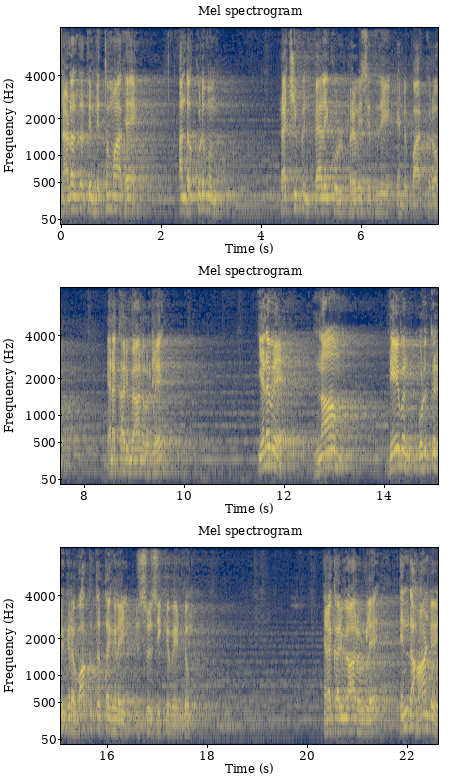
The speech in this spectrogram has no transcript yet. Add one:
நடந்ததின் நித்தமாக அந்த குடும்பம் ரட்சிப்பின் பேலைக்குள் பிரவேசித்தது என்று பார்க்கிறோம். எனக்கு அருமையானவர்களே எனவே நாம் தேவன் கொடுத்திருக்கிற வாக்குத்தத்தங்களை விசுவசிக்க வேண்டும். எனக்கு அருமையானவர்களே இந்த ஆண்டு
